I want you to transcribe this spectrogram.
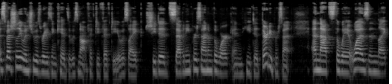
especially when she was raising kids it was not 50 50 it was like she did 70% of the work and he did 30% and that's the way it was and like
